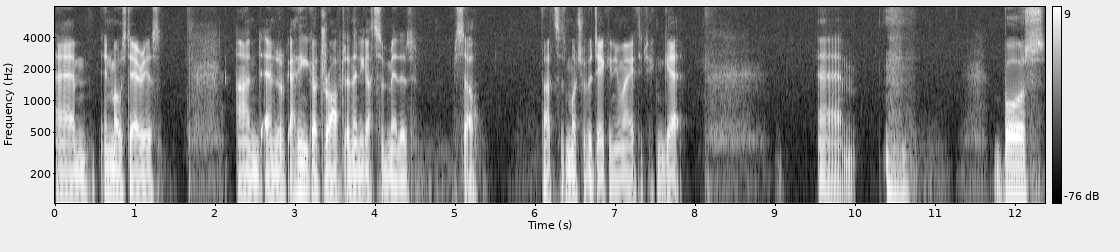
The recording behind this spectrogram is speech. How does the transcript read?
um, in most areas, and ended. Up, I think he got dropped, and then he got submitted. So that's as much of a dick in your mouth that you can get. Um, but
